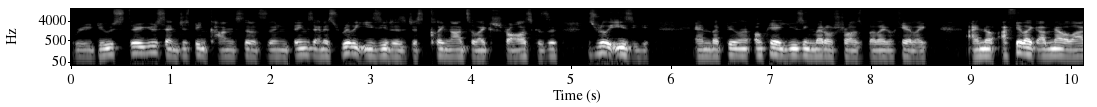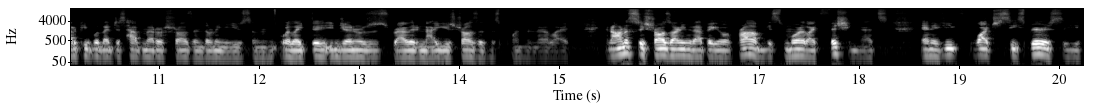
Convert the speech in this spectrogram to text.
reduce their use and just being cognizant of certain things and it's really easy to just cling on to like straws because it's really easy and like being like, okay, using metal straws, but like, okay, like I know, I feel like I know a lot of people that just have metal straws and don't even use them, or like they in general just rather not use straws at this point in their life. And honestly, straws aren't even that big of a problem. It's more like fishing nets. And if you watch Seaspiracy,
